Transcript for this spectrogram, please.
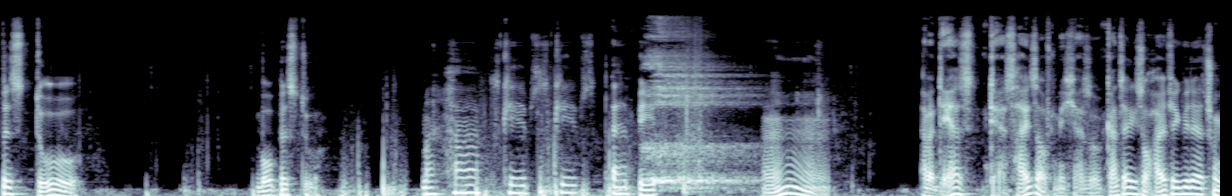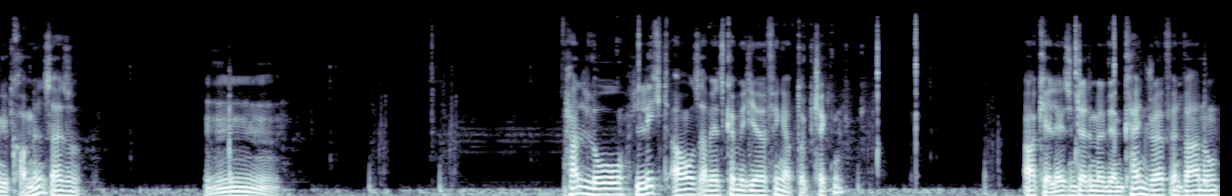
bist du? Wo bist du? My heart skips, skips a beat. Ah. Aber der ist, der ist heiß auf mich. Also ganz ehrlich, so häufig wie der jetzt schon gekommen ist. Also. Hm. Hallo, Licht aus. Aber jetzt können wir hier Fingerabdruck checken. Okay, Ladies and Gentlemen, wir haben keinen Rev, Entwarnung.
